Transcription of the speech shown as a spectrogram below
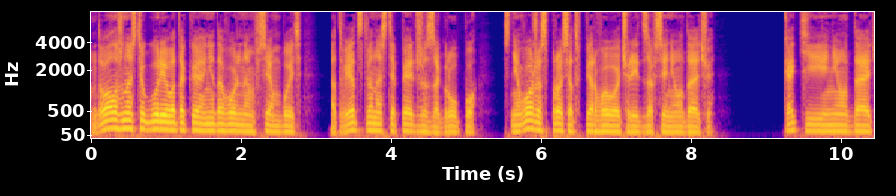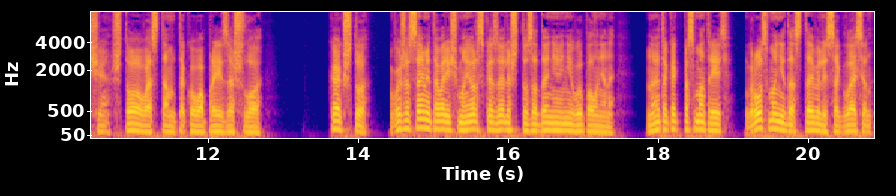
Должность у Гурьева такая, недовольным всем быть. Ответственность опять же за группу. С него же спросят в первую очередь за все неудачи. «Какие неудачи? Что у вас там такого произошло?» «Как что? Вы же сами, товарищ майор, сказали, что задание не выполнено. Но это как посмотреть. Груз мы не доставили, согласен.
